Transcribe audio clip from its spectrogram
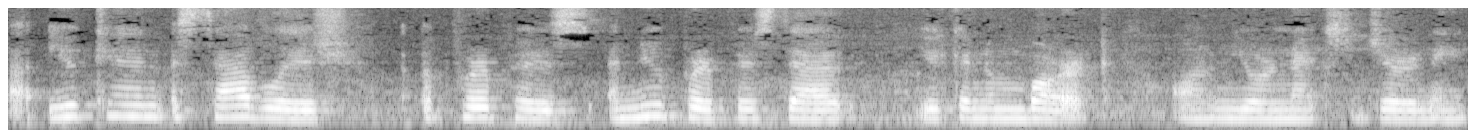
uh, you can establish a purpose, a new purpose that you can embark on your next journey.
